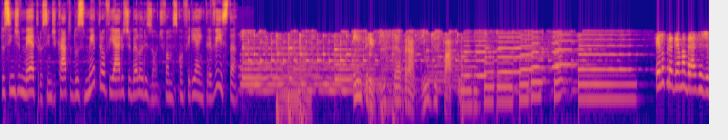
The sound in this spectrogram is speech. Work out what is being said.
do Sindimetro, Sindicato dos Metroviários de Belo Horizonte. Vamos conferir a entrevista? Entrevista Brasil de Fato. Pelo programa Brasil de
